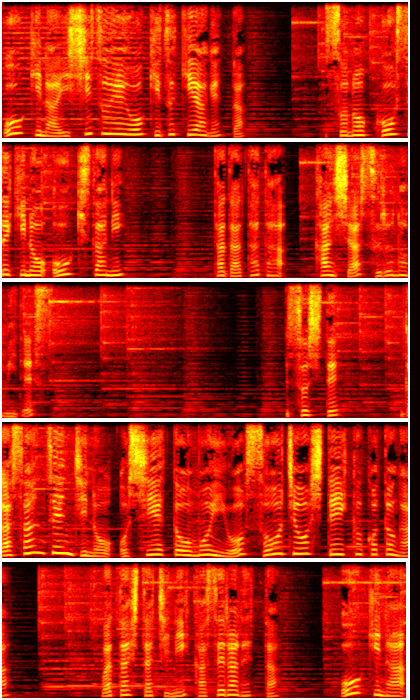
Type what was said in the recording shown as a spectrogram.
大きな礎を築き上げたその功績の大きさにただただ感謝するのみです。そして画山禅師の教えと思いを創上していくことが私たちに課せられた大きな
